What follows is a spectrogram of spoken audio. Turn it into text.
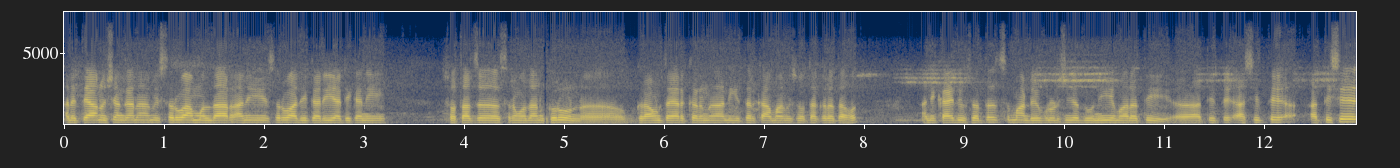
आणि त्या अनुषंगानं आम्ही सर्व अंमलदार आणि सर्व अधिकारी या ठिकाणी स्वतःचं श्रमदान करून ग्राउंड तयार करणं आणि इतर कामं आम्ही स्वतः करत आहोत. आणि काही दिवसातच मांडवी प्रदूषणच्या दोन्ही इमारती तिथे अशी ते अतिशय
